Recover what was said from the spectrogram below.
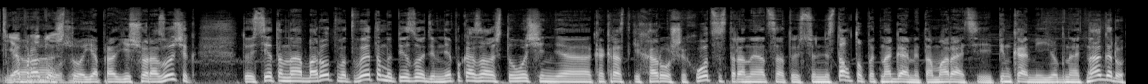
Я а, продолжу. Что, я про еще разочек. То есть это наоборот, вот в этом эпизоде мне показалось, что очень э, как раз-таки хороший ход со стороны отца. То есть он не стал топать ногами, там орать и пинками ее гнать на гору,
